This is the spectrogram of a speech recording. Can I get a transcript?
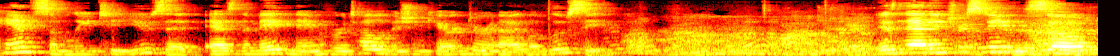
handsomely to use it as the maiden name of her television character in I Love Lucy. Isn't that interesting? So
